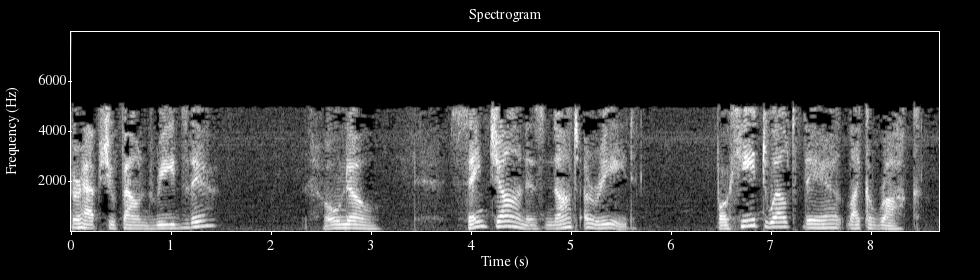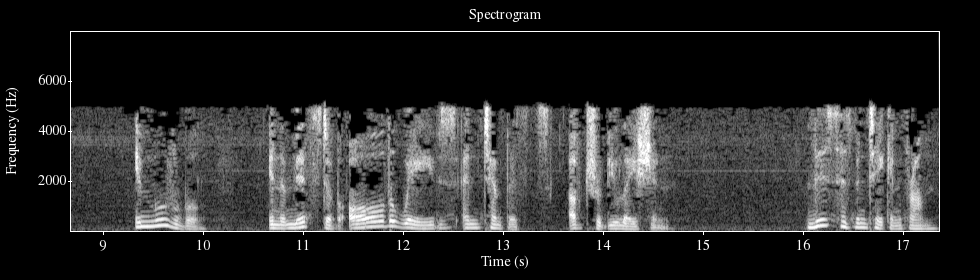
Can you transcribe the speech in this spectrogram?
Perhaps you found reeds there? Oh no, St. John is not a reed, for he dwelt there like a rock, immovable in the midst of all the waves and tempests of tribulation. This has been taken from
